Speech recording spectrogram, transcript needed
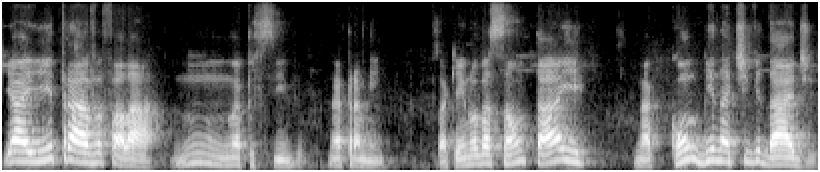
E aí trava, falar, ah, hum, não é possível, não é para mim. Só que a inovação está aí. na combinatividade.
